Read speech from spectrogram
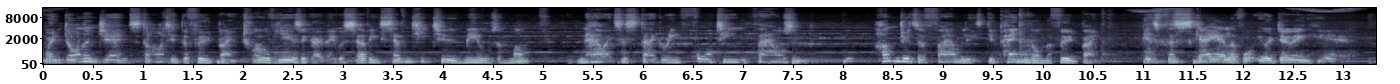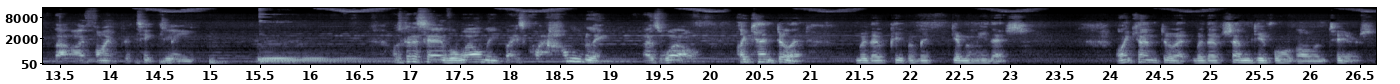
When Don and Jen started the food bank 12 years ago, they were serving 72 meals a month. Now it's a staggering 14,000. Hundreds of families depend on the food bank. It's the scale of what you're doing here that I find particularly, I was going to say overwhelming, but it's quite humbling as well. I can't do it without people giving me this. I can't do it without 74 volunteers.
